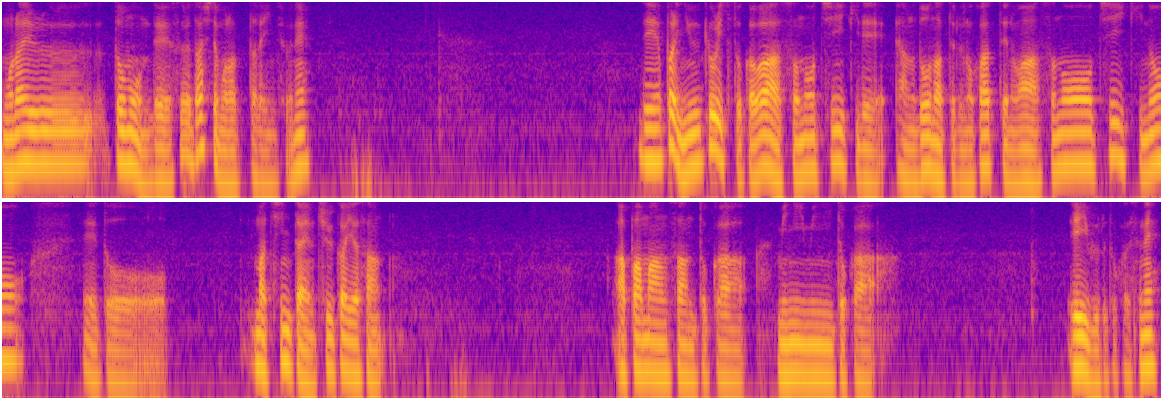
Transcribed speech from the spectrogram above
もらえると思うんでそれは出してもらったらいいんですよね。でやっぱり入居率とかはその地域であのどうなってるのかっていうのはその地域のえ、ー、とまあ賃貸の仲介屋さんアパマンさんとかミニミニとかエイブルとかですね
